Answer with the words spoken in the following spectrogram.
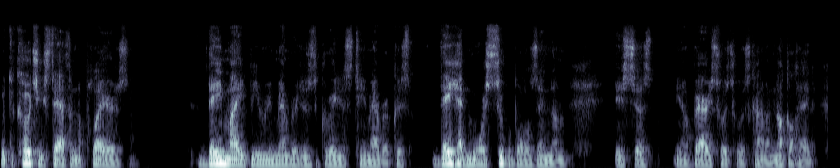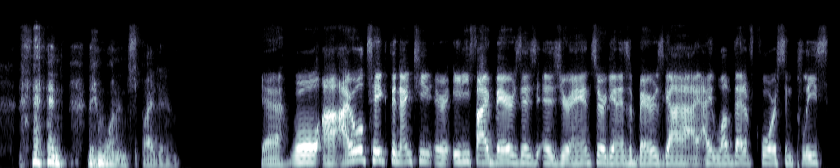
with the coaching staff and the players, they might be remembered as the greatest team ever because they had more Super Bowls in them. It's just, you know, Barry Switzer was kind of a knucklehead and they won in spite of him. Yeah. Well, uh, I will take the 19 or 85 Bears as, as your answer. Again, as a Bears guy, I, I love that, of course. And please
